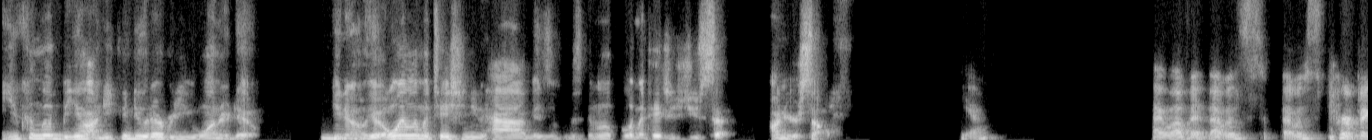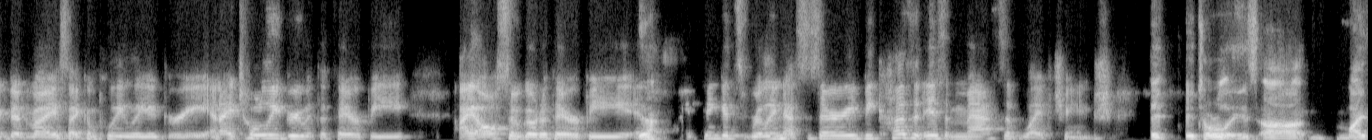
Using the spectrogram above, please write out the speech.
you can live beyond. You can do whatever you want to do. You know, mm-hmm. the only limitation you have is limitations you set on yourself. Yeah. I love it. That was that was perfect advice. I completely agree. And I totally agree with the therapy. I also go to therapy and yeah. I think it's really necessary because it is a massive life change. It, it totally is. Uh my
